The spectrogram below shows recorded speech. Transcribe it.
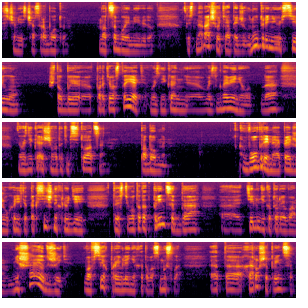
с чем я сейчас работаю, над собой имею в виду. То есть наращивать, опять же, внутреннюю силу, чтобы противостоять возникновению, вот, да, возникающим вот этим ситуациям подобным. Вовремя, опять же, уходить от токсичных людей. То есть вот этот принцип, да, те люди, которые вам мешают жить во всех проявлениях этого смысла, это хороший принцип.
